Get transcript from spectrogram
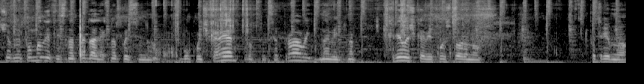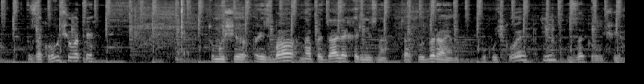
Щоб не помилитись, на педалях написано буквочка R, тобто це правий, навіть на стрілочка, в яку сторону потрібно закручувати, тому що різьба на педалях різна. Так, вибираємо буквочку R і закручуємо.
